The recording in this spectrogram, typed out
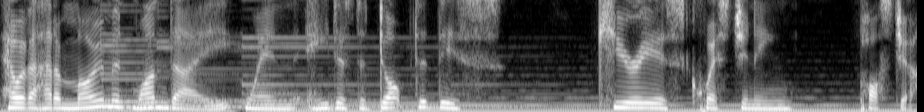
However, had a moment one day when he just adopted this curious, questioning posture.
